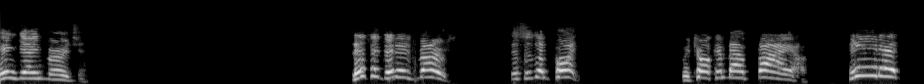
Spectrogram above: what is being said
King James Version. Listen to this verse. This is important. We're talking about fire. He that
